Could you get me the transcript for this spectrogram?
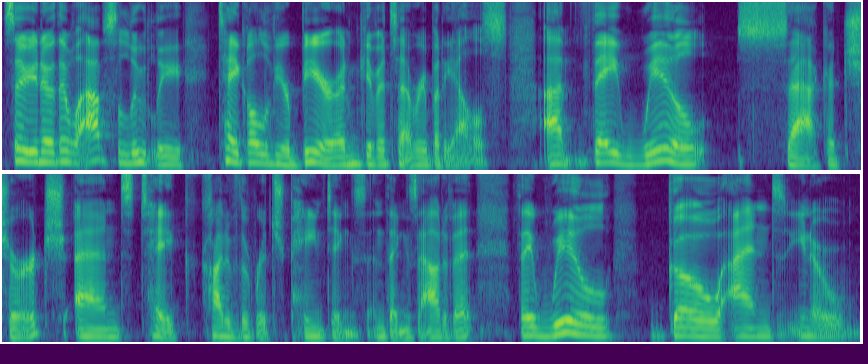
So, you know, they will absolutely take all of your beer and give it to everybody else. Uh, they will sack a church and take kind of the rich paintings and things out of it. They will go and, you know,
